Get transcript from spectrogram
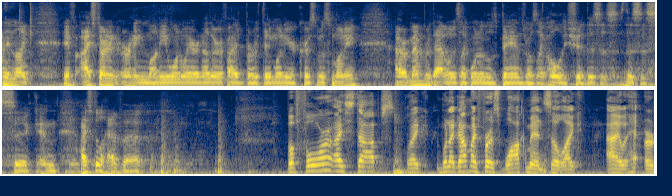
And like, if I started earning money one way or another, if I had birthday money or Christmas money, I remember that was like one of those bands where I was like, "Holy shit, this is this is sick," and I still have that. Before I stopped, like when I got my first Walkman, so like I or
